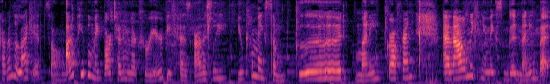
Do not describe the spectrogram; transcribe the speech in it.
I really like it. So a lot of people make bartending their career because honestly, you can make some good money, girlfriend. And not only can you make some good money, but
